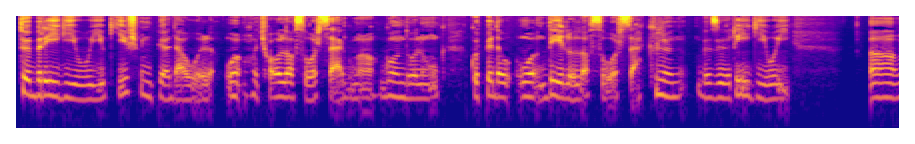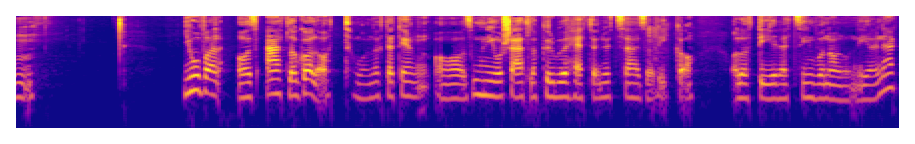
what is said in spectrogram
több régiójuk is, mint például, hogyha Olaszországban gondolunk, akkor például Dél-Olaszország különböző régiói um, jóval az átlag alatt vannak, tehát az uniós átlag kb. 75%-a alatti életszínvonalon élnek,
